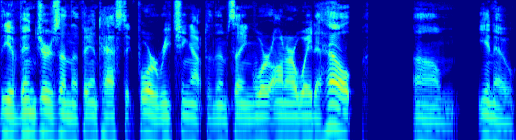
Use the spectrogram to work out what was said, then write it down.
the avengers and the fantastic four reaching out to them saying we're on our way to help um you know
